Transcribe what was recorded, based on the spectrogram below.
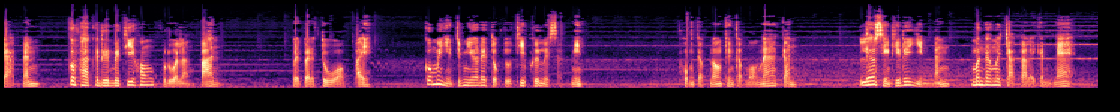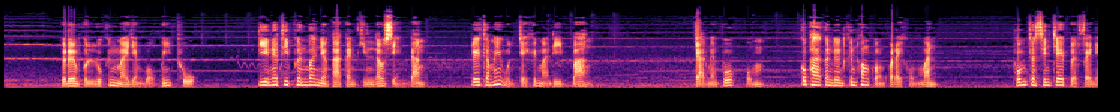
จากนั้นก็พากันเดินไปที่ห้องครัวหลังบ้าน เปิดประตูออกไป ก็ไม่เห็นจะมีอะไรตกอยู่ที่พื้นเลยสักนิด ผมกับน้องถึงกับมองหน้ากัน แล้วเสียงที่ได้ยินนั้นมันดังมาจากอะไรกันแน่ เริ่มขนลุกขึ้นมาอย่างบอกไม่ถูก ดีนะที่เพื่อนบ้านยังพากันกินเหล้าเสียงดัง เลยทำให้อุ่นใจขึ้นมาได้บ้าง จากนั้นพวกผมก็พากันเดินขึ้นห้องของใครของมัน ผมตัดสินใจเปิดไฟใน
